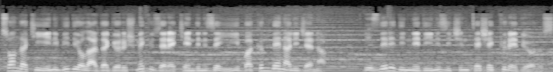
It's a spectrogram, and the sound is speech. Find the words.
Sonraki yeni videolarda görüşmek üzere kendinize iyi bakın ben Ali Cenap. Bizleri dinlediğiniz için teşekkür ediyoruz.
